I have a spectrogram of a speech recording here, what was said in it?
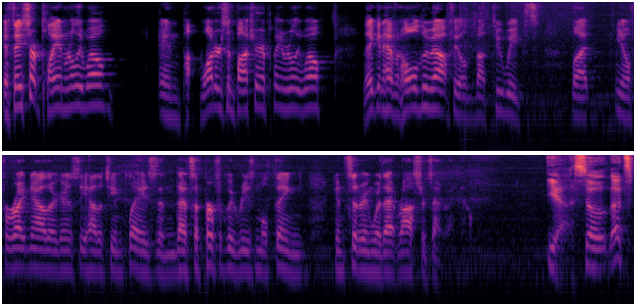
if they start playing really well, and Waters and Pache are playing really well, they can have a whole new outfield in about two weeks. But you know, for right now, they're going to see how the team plays, and that's a perfectly reasonable thing considering where that roster's at right now. Yeah, so that's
